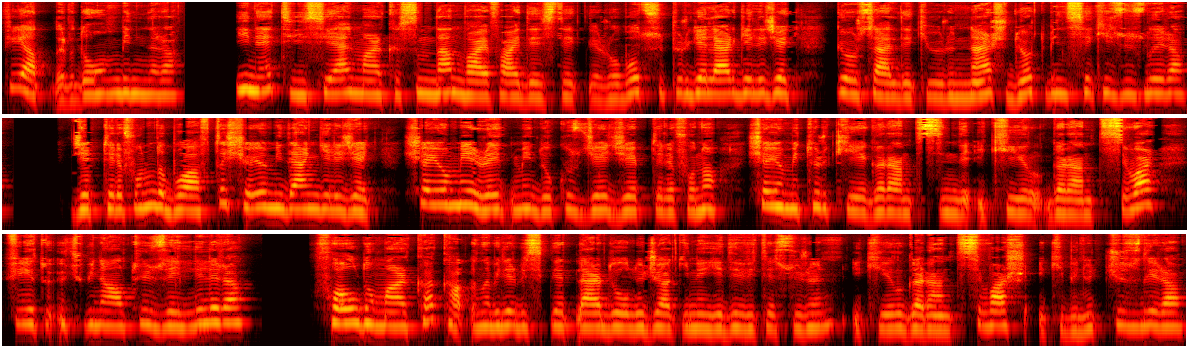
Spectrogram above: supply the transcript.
Fiyatları da 10 bin lira. Yine TCL markasından Wi-Fi destekli robot süpürgeler gelecek. Görseldeki ürünler 4800 lira. Cep telefonu da bu hafta Xiaomi'den gelecek. Xiaomi Redmi 9C cep telefonu Xiaomi Türkiye garantisinde 2 yıl garantisi var. Fiyatı 3650 lira. Foldo marka katlanabilir bisikletlerde olacak yine 7 vites ürün. 2 yıl garantisi var. 2300 lira.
